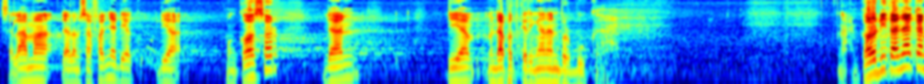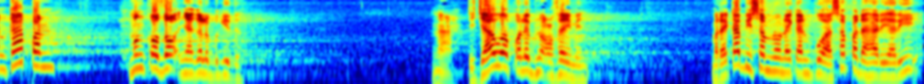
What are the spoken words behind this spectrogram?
Selama dalam safarnya dia dia mengkosor dan dia mendapat keringanan berbuka. Nah, kalau ditanyakan kapan mengkodoknya kalau begitu? Nah, dijawab oleh Ibnu Utsaimin. Mereka bisa menunaikan puasa pada hari-hari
